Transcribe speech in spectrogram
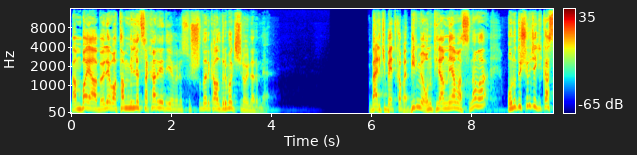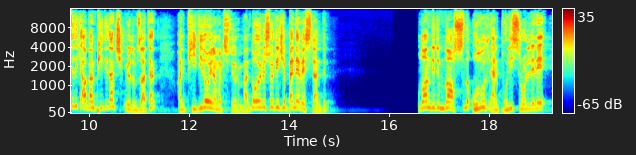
Ben bayağı böyle vatan millet Sakarya diye böyle suçluları kaldırmak için oynarım yani. Belki Bad Cup. Bilmiyorum onu planlayamazsın ama onu düşününce Gikas dedi ki Aa, ben PD'den çıkmıyordum zaten. Hani PD'de oynamak istiyorum ben de. O öyle söyleyince ben heveslendim. Ulan dedim aslında olur. Yani polis rolleri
